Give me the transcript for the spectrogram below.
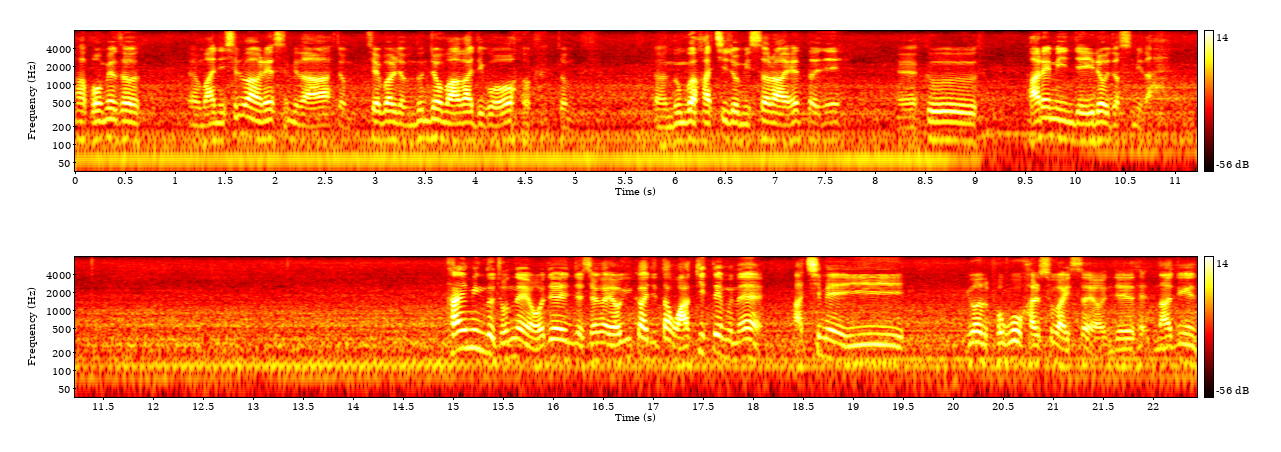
아, 보면서 어, 많이 실망을 했습니다. 좀 제발 좀 눈 좀 와가지고 좀 어, 눈과 같이 좀 있어라 했더니 예, 그 바람이 이제 이루어졌습니다. 타이밍도 좋네요. 어제 이제 제가 여기까지 딱 왔기 때문에 아침에 이 이걸 보고 갈 수가 있어요. 이제 해- 나중에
